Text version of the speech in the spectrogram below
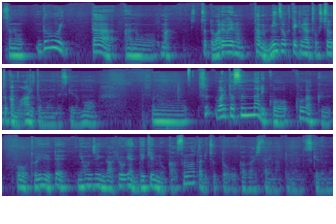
そのどういったあの、まあ、ちょっと我々の多分民族的な特徴とかもあると思うんですけどもそのす割とすんなりこう古学を取り入れて日本人が表現できるのかそのあたりちょっとお伺いしたいなと思うんですけども。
